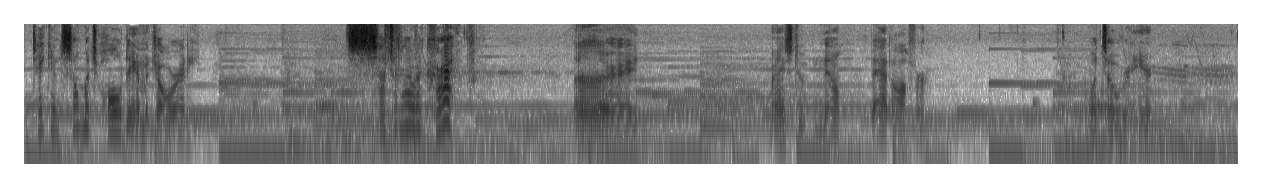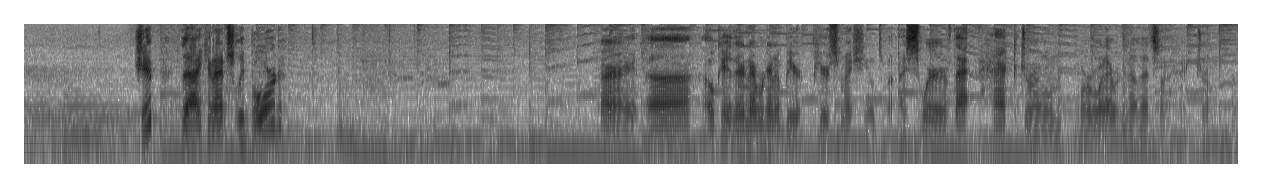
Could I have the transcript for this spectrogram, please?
Taking so much hull damage already. Such a lot of crap. Alright. Nice to... No. Bad offer. What's over here? Ship that I can actually board? Alright, uh, okay, they're never gonna pierce my shields, but I swear if that hack drone, or whatever, no, that's not hack drone, but...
